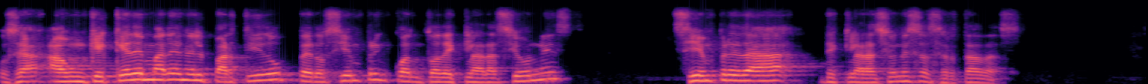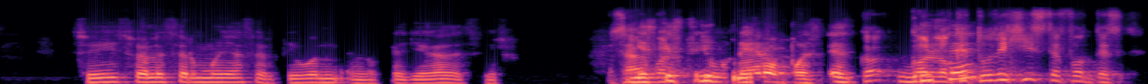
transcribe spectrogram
O sea, aunque quede mal en el partido, pero siempre en cuanto a declaraciones, siempre da declaraciones acertadas. Sí, suele ser muy asertivo en lo que llega a decir y es que es tribunero, pues. con, lo que tú dijiste, Fontes,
